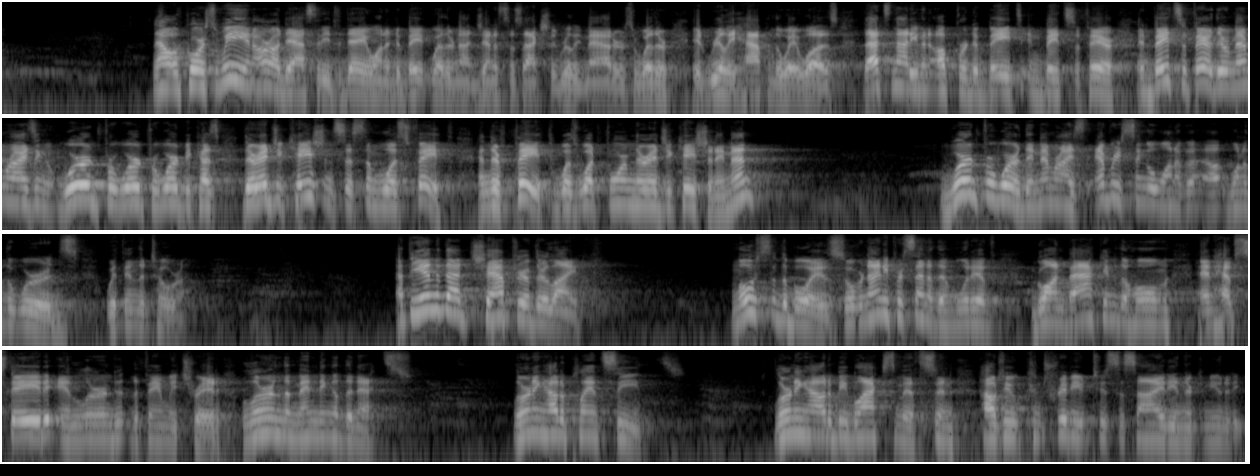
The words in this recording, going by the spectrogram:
Now, of course, we in our audacity today want to debate whether or not Genesis actually really matters or whether it really happened the way it was. That's not even up for debate in Beit Sefer. In Beit Sefer, they were memorizing word for word for word because their education system was faith, and their faith was what formed their education. Amen? Word for word, they memorized every single one of, uh, one of the words within the Torah. At the end of that chapter of their life, most of the boys, over 90% of them, would have gone back into the home and have stayed and learned the family trade, learned the mending of the nets, learning how to plant seeds, learning how to be blacksmiths and how to contribute to society and their community.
